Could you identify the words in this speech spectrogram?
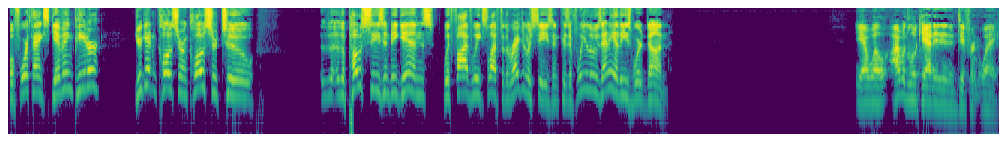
before Thanksgiving, Peter. You're getting closer and closer to the, the postseason begins with five weeks left of the regular season because if we lose any of these, we're done. Yeah, well, I would look at it in a different way.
